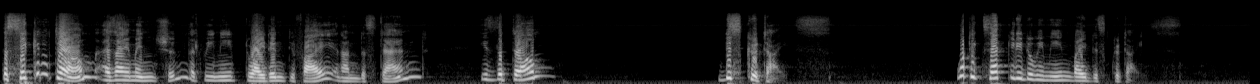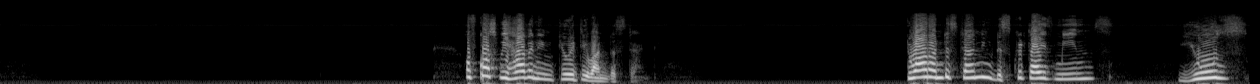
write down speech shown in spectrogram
The second term as I mentioned that we need to identify and understand is the term discretize. What exactly do we mean by discretize? Of course, we have an intuitive understanding. To our understanding discretize means use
